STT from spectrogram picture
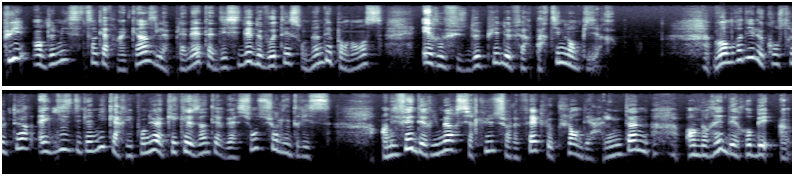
Puis en 2795, la planète a décidé de voter son indépendance et refuse depuis de faire partie de l'Empire. Vendredi, le constructeur Aegis Dynamic a répondu à quelques interrogations sur l'Idris. En effet, des rumeurs circulent sur le fait que le clan des Harlington en aurait dérobé un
